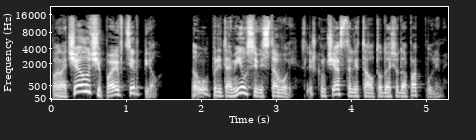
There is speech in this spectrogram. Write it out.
Поначалу Чапаев терпел. Думал, притомился вестовой, слишком часто летал туда-сюда под пулями.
